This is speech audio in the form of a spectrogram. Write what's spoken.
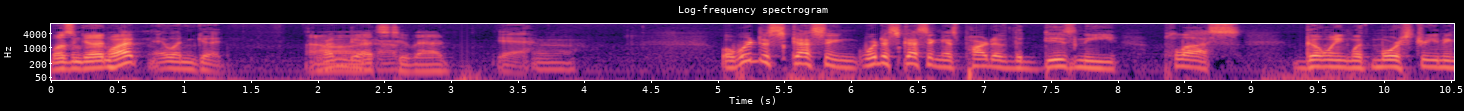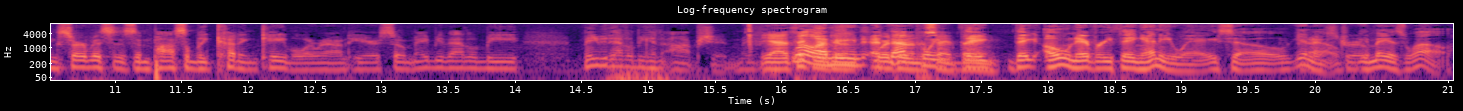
Wasn't good. What? It wasn't good. Oh, Wasn't good, that's huh? too bad. Yeah. Well, we're discussing we're discussing as part of the Disney Plus going with more streaming services and possibly cutting cable around here. So maybe that'll be maybe that'll be an option. Maybe- Yeah, I think well, I doing, mean, at that doing the point, they they own everything anyway, so you That's know true. you may as well.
